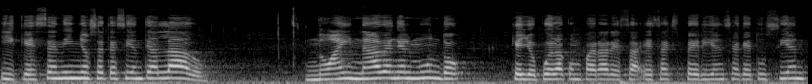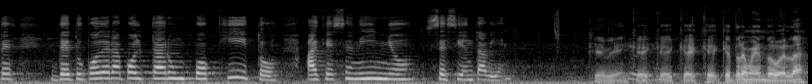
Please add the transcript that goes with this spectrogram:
y que ese niño se te siente al lado, no hay nada en el mundo que yo pueda comparar esa, esa experiencia que tú sientes de tu poder aportar un poquito a que ese niño se sienta bien. Qué bien, qué, qué, qué, qué, tremendo, ¿verdad?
